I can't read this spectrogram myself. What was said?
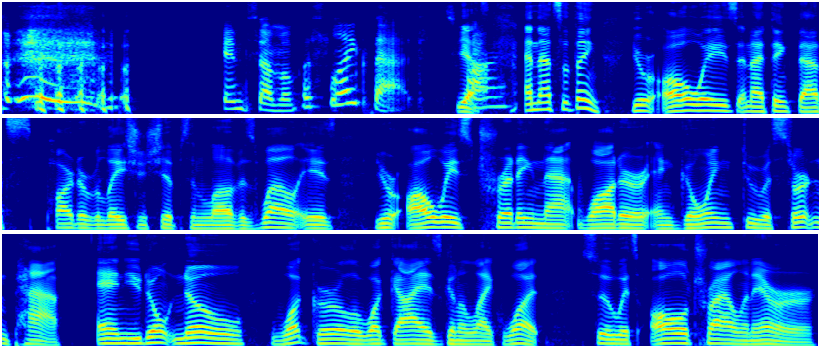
and some of us like that. It's Yes, fine. and that's the thing. You're always, and I think that's part of relationships and love as well. Is you're always treading that water and going through a certain path, and you don't know what girl or what guy is gonna like what. So it's all trial and error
